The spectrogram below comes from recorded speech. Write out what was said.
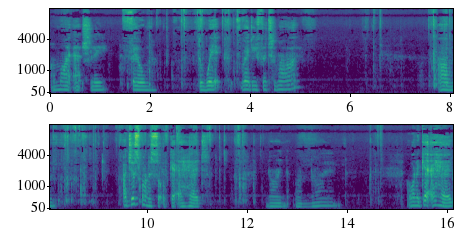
I might actually film the whip ready for tomorrow. Um, I just want to sort of get ahead. 919. I want to get ahead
